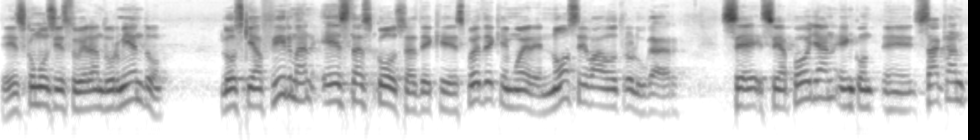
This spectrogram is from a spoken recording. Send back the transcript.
es como si estuvieran durmiendo. Los que afirman estas cosas de que después de que mueren no se va a otro lugar, se, apoyan, en, eh, sacan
